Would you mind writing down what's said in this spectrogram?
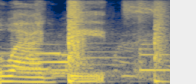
Swag Beats.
